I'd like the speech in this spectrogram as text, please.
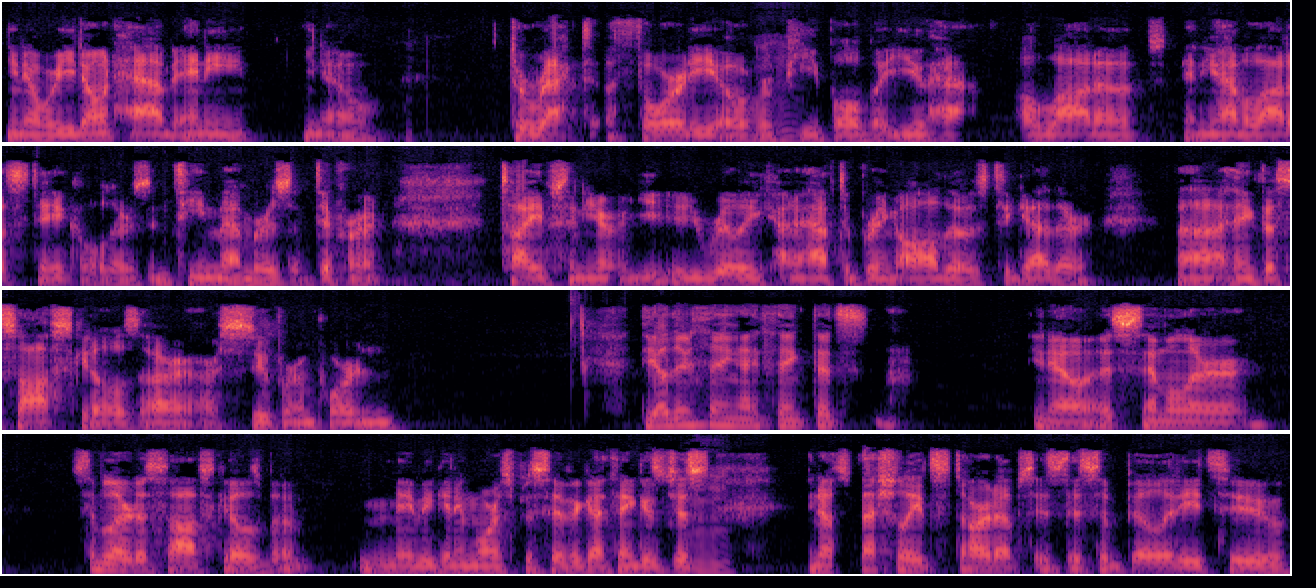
you know, where you don't have any, you know, direct authority over mm-hmm. people, but you have a lot of, and you have a lot of stakeholders and team members of different types. And you you really kind of have to bring all those together. Uh, I think the soft skills are, are super important. The other thing I think that's, you know, a similar similar to soft skills, but maybe getting more specific, I think is just, mm-hmm. you know, especially at startups, is this ability to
